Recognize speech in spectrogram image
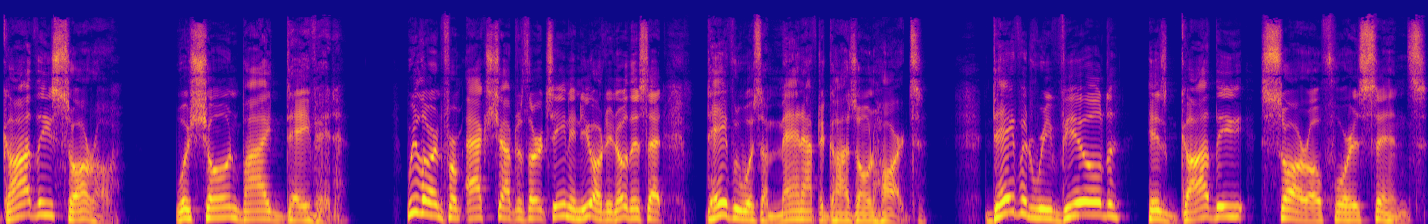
Godly sorrow was shown by David. We learned from Acts chapter 13, and you already know this, that David was a man after God's own heart. David revealed his godly sorrow for his sins.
